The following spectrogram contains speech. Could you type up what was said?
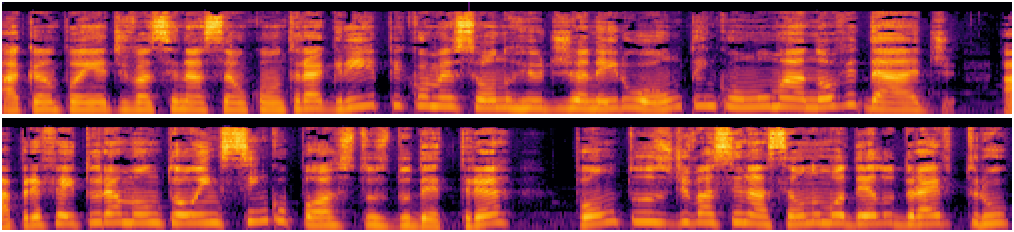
A campanha de vacinação contra a gripe começou no Rio de Janeiro ontem com uma novidade. A prefeitura montou em cinco postos do Detran pontos de vacinação no modelo drive-thru,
